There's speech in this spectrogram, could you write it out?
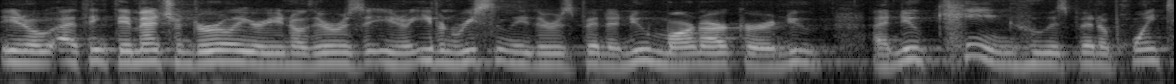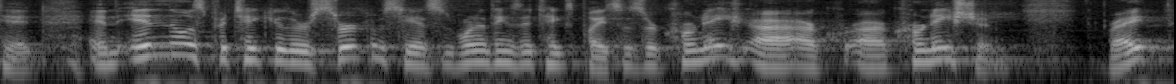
you know, I think they mentioned earlier, you know, there was, you know, even recently there has been a new monarch or a new, a new king who has been appointed. And in those particular circumstances, one of the things that takes place is a coronation, uh, a coronation right?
